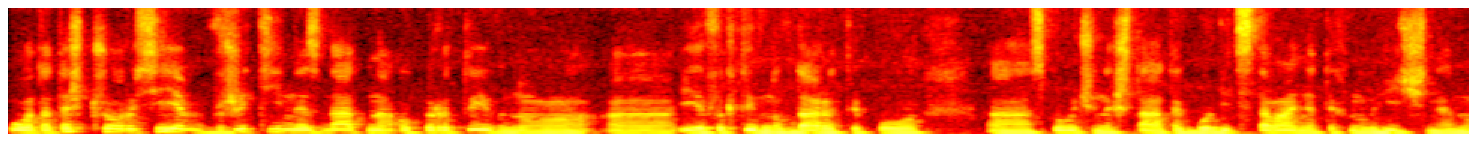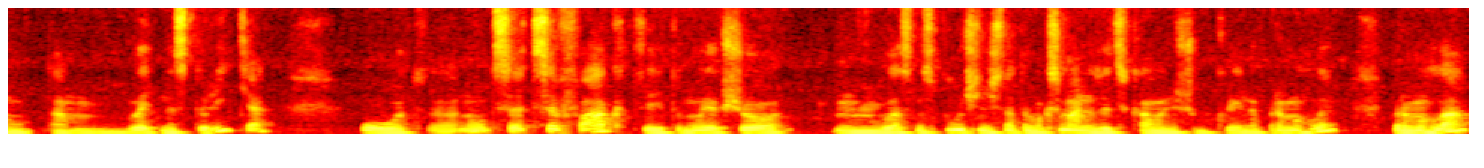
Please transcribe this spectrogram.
От, а те, що Росія в житті не здатна оперативно а, і ефективно вдарити по Сполучених Штатах, бо відставання технологічне, ну там ледь не століття. От е, ну це це факт, і тому, якщо власне Сполучені Штати максимально зацікавлені, щоб Україна перемогли, перемогла,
